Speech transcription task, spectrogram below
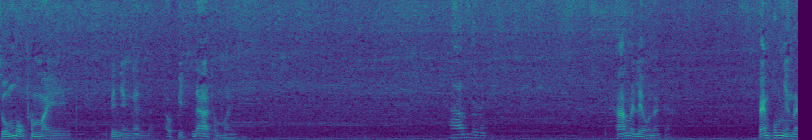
สวมหมวกทำไมเป็นอย่างนั้นน่ะเอาปิดหน้าทำไมถามตัวนี้ห้ามไม่เร็วนะจ๊ะแป้งพุ่มอย่างไร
